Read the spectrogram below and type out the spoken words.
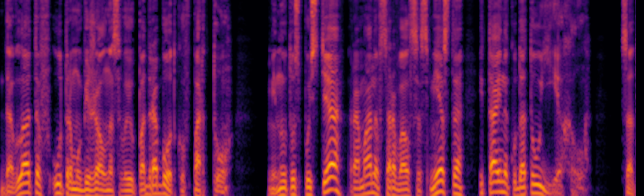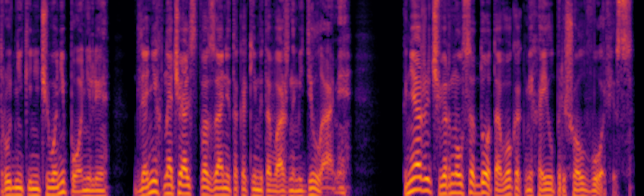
Довлатов утром убежал на свою подработку в порту. Минуту спустя Романов сорвался с места и тайно куда-то уехал. Сотрудники ничего не поняли. Для них начальство занято какими-то важными делами. Княжич вернулся до того, как Михаил пришел в офис.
